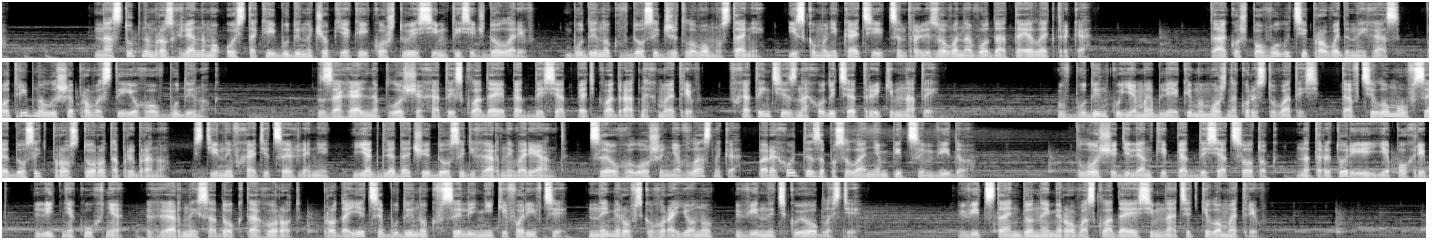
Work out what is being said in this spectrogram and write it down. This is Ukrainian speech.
Наступним розглянемо ось такий будиночок, який коштує 7 тисяч доларів. Будинок в досить житловому стані, із комунікацій централізована вода та електрика. Також по вулиці проведений газ, потрібно лише провести його в будинок. Загальна площа хати складає 55 квадратних метрів, в хатинці знаходиться три кімнати. В будинку є меблі, якими можна користуватись, та в цілому все досить просторо та прибрано. Стіни в хаті цегляні, як для дачі досить гарний варіант. Це оголошення власника. Переходьте за посиланням під цим відео. Площа ділянки 50 соток. На території є погріб, літня кухня, гарний садок та город. Продається будинок в селі Нікіфорівці Неміровського району Вінницької області. Відстань до Немірова складає 17 кілометрів.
